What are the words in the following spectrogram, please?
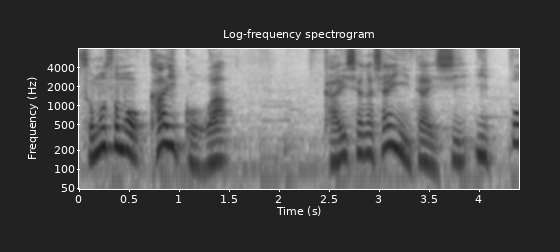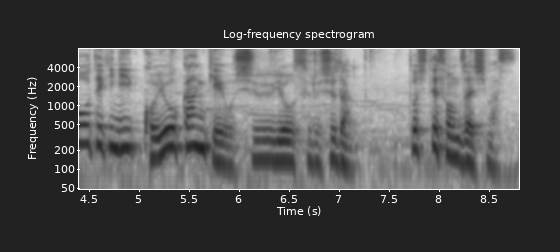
そもそも解雇は会社が社員に対し一方的に雇用関係を終了する手段として存在します。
